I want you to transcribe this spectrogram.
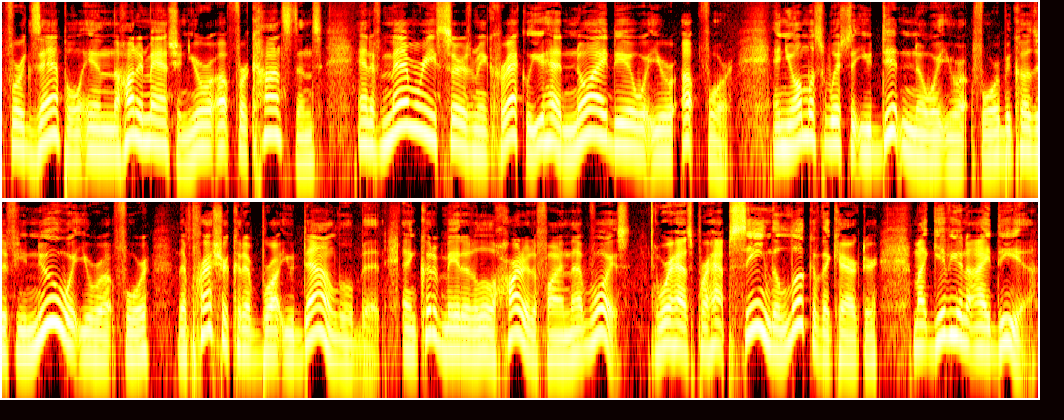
For example, in The Haunted Mansion, you were up for Constance, and if memory serves me correctly, you had no idea what you were up for. And you almost wish that you didn't know what you were up for because if you knew what you were up for, the pressure could have brought you down a little bit and could have made it a little harder to find that voice. Whereas perhaps seeing the look of the character might give you an idea,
